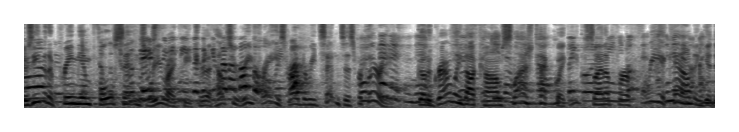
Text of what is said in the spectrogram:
There's even a premium full sentence rewrite feature that helps you rephrase hard-to-read sentences for clarity. Go to grammarly.com slash techquickie to sign up for a free account and get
